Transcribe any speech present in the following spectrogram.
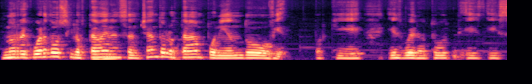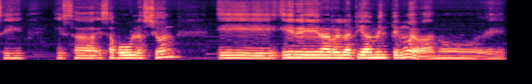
No recuerdo si lo estaban Ujú. ensanchando o lo estaban poniendo bien. Porque es bueno, tú, es- ese, esa, esa población eh, era, era relativamente nueva. ¿no? Eh,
